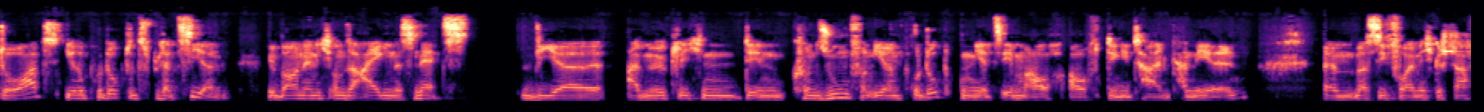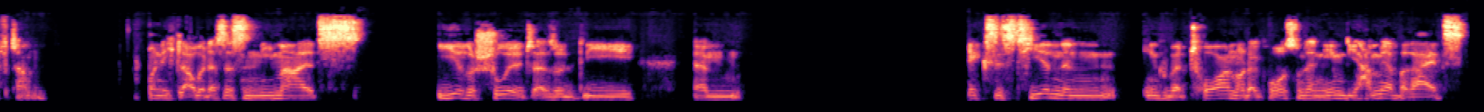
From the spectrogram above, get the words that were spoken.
dort ihre Produkte zu platzieren. Wir bauen ja nicht unser eigenes Netz. Wir ermöglichen den Konsum von ihren Produkten jetzt eben auch auf digitalen Kanälen, ähm, was sie vorher nicht geschafft haben. Und ich glaube, das ist niemals ihre Schuld. Also die ähm, existierenden Inkubatoren oder Großunternehmen, die haben ja bereits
